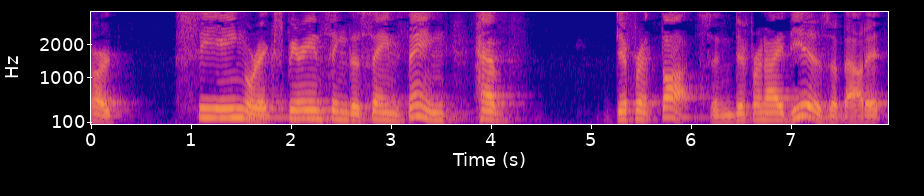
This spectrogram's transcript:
are seeing or experiencing the same thing have different thoughts and different ideas about it.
